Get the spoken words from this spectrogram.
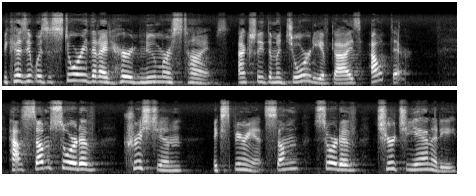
because it was a story that I'd heard numerous times. Actually, the majority of guys out there have some sort of Christian experience, some sort of churchianity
